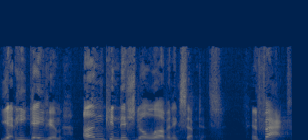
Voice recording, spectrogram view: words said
yet he gave him unconditional love and acceptance. In fact,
